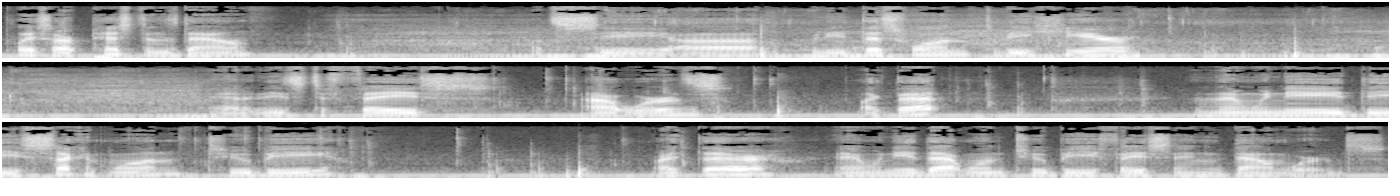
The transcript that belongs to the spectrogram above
place our pistons down. Let's see, uh, we need this one to be here and it needs to face outwards like that. And then we need the second one to be right there and we need that one to be facing downwards.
